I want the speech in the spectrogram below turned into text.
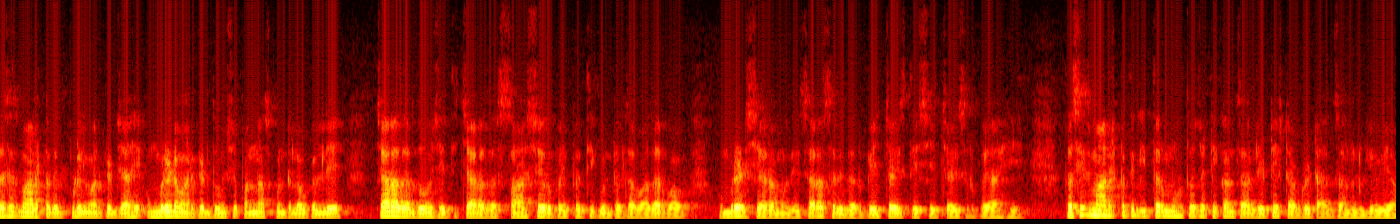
तसेच महाराष्ट्रातील पुढील मार्केट जे आहे उमरेड मार्केट दोनशे पन्नास क्विंटल अवकलले चार हजार दोनशे ते चार हजार सहाशे रुपये प्रति क्विंटलचा बाजारभाव उमरेड शहरामध्ये सरासरी दर बेचाळीस ते शेहेचाळीस रुपये आहे. तसेच महाराष्ट्रातील इतर महत्त्वाच्या ठिकाणचा लेटेस्ट अपडेट आज जाणून घेऊया.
